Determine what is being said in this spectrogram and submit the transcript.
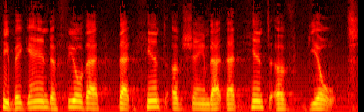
he began to feel that, that hint of shame, that, that hint of guilt.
